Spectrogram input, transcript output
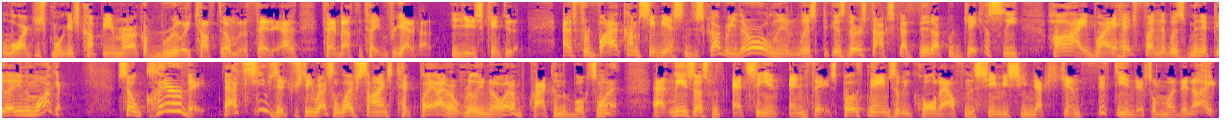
largest mortgage company in America, really tough to own with the Fed, uh, Fed about to tighten. Forget about it. You just can't do that. As for Viacom, CBS, and Discovery, they're only on the list because their stocks got bid up ridiculously high by a hedge fund that was manipulating the market. So Clarivate, that seems interesting, right? It's a life science tech play. I don't really know it. I'm cracking the books on it. That leaves us with Etsy and Enphase, both names that we called out from the CNBC Next Gen 50 Index on Monday night.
